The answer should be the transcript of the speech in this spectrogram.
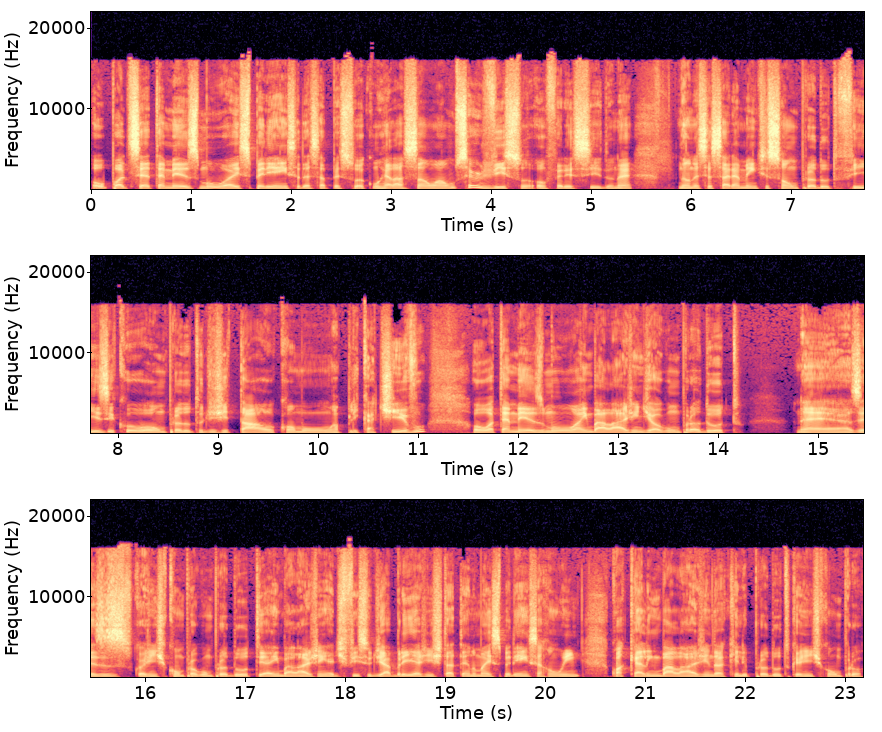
ou pode ser até mesmo a experiência dessa pessoa com relação a um serviço oferecido, né? Não necessariamente só um produto físico ou um produto digital, como um aplicativo, ou até mesmo a embalagem de algum produto né? Às vezes a gente compra algum produto e a embalagem é difícil de abrir, a gente está tendo uma experiência ruim com aquela embalagem daquele produto que a gente comprou.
